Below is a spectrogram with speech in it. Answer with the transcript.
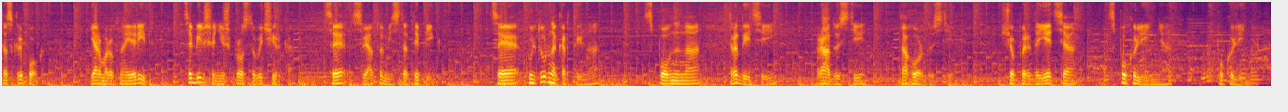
та скрипок. Ярмарок на Яріт це більше, ніж просто вечірка. Це свято міста Тепік. Це культурна картина, сповнена традицій, радості та гордості, що передається з покоління в покоління.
